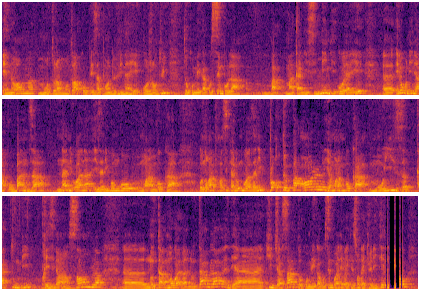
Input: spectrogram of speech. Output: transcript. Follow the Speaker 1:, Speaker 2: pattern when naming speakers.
Speaker 1: énorme. Moto na moto akopesa point de vue na ye. Aujourd'hui tokomeka kosembola makanisi mingi oyo ya ye. Uh, eloko nini akobanza nani wana? Ezali bongo mwana mboka honorable francis kalumbu azali porte-parole ya mwana mboka moïse katumbi président ensemble uh, notable moko ya banotable ya kinshasa tokomeka kosembola ne baquestion d'actualité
